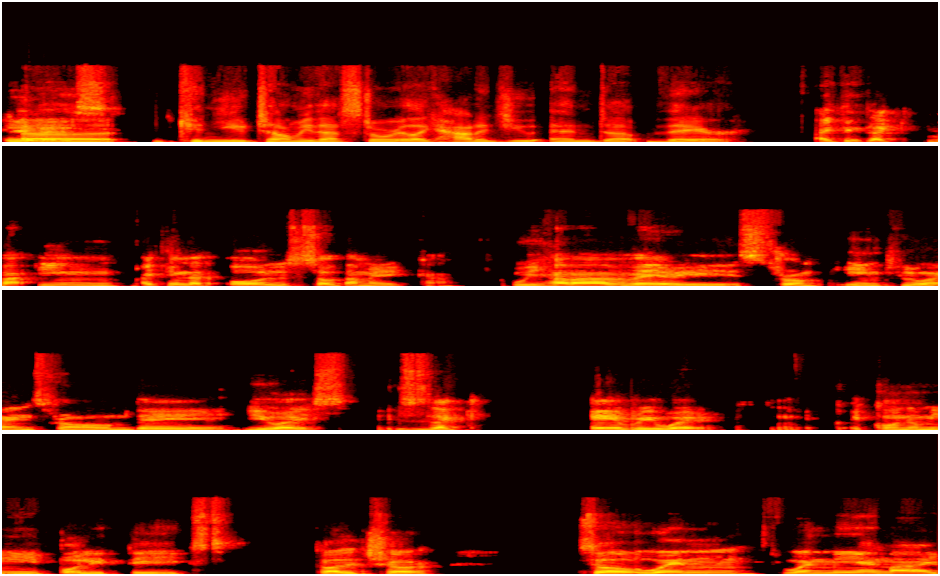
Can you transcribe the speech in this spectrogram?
Yes. Uh, can you tell me that story? Like, how did you end up there? I think like but in I think that all South America we have a very strong influence from the US. It's Mhm. like everywhere, economy, politics, culture. So when when me and my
